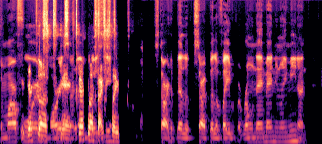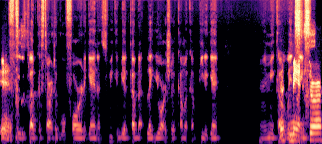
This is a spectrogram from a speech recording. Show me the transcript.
Shamar Ford, yeah, just got sacrifice. Start to build, a, start build a vibe around them, man. You know what I mean? And yeah. hopefully the club can start to go forward again, and so we can be a club that like Yorkshire come and compete again. You know I mean? Just make things. sure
